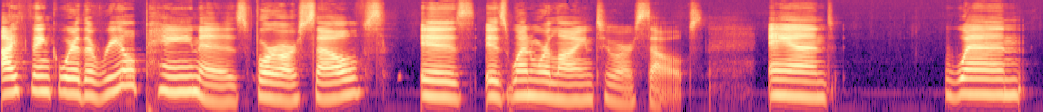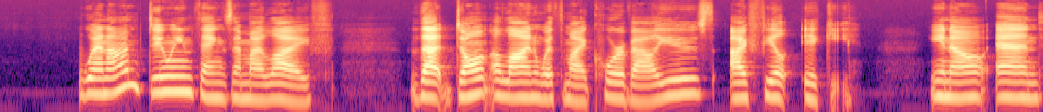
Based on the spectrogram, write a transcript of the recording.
I think where the real pain is for ourselves is is when we're lying to ourselves. And when when I'm doing things in my life that don't align with my core values, I feel icky. You know, and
